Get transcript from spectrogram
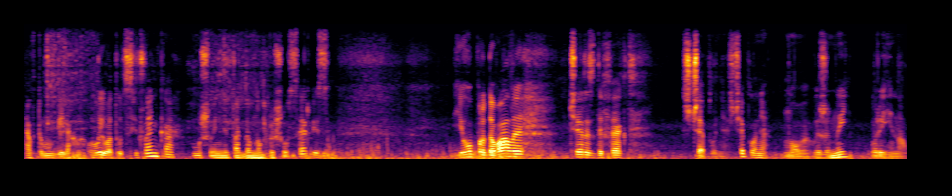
автомобілях. Олива тут світленька, тому що він не так давно пройшов сервіс. Його продавали через дефект щеплення. Щеплення нове, вижимний оригінал.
